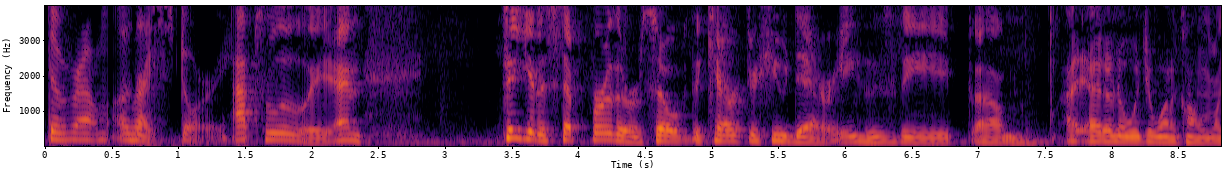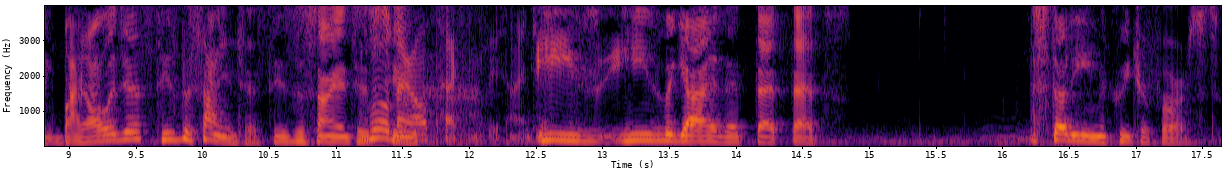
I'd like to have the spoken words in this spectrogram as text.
the realm of Right. the story. Absolutely. And take it a step further, so the character Hugh Derry, who's the um, I, I don't know what you want to call him, like biologist. He's the scientist. He's the scientist. Well, who, they're all technically scientists. he's he's the guy that that that's studying the creature first.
